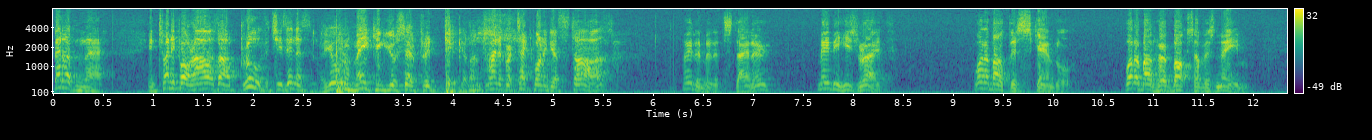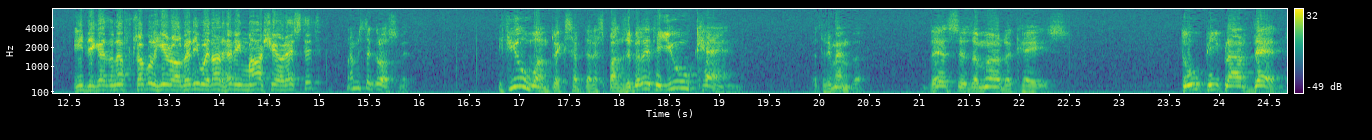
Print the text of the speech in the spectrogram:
Better than that. In 24 hours, I'll prove that she's innocent. You're making yourself ridiculous. I'm trying to protect one of your stars. Wait a minute, Steiner. Maybe he's right. What about this scandal? What about her box of his name? Ain't they got enough trouble here already without having Marcia arrested? Now, Mr. Grossmith, if you want to accept the responsibility, you can. But remember, this is a murder case. Two people are dead.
